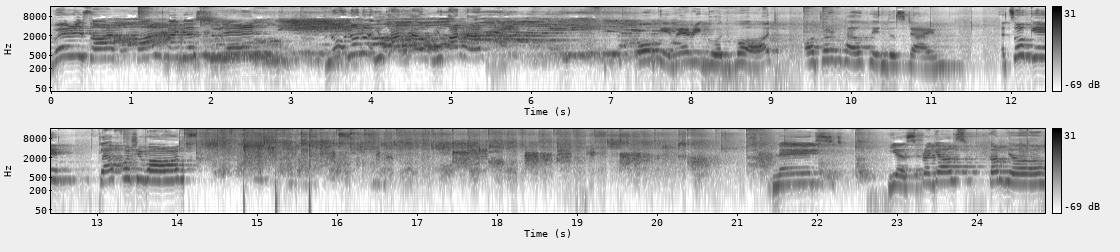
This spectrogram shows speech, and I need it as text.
Where is R? Count, my dear student. No, no, no. You can't help. You can't help. Okay, very good. But author help in this time. It's okay. Clap for Shivan. Next. Yes, Pragyas, come here.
